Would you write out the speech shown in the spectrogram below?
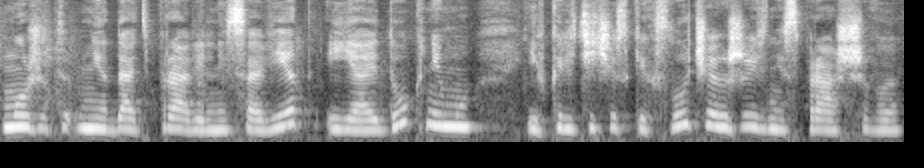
может мне дать правильный совет, и я иду к нему, и в критических случаях жизни спрашиваю,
